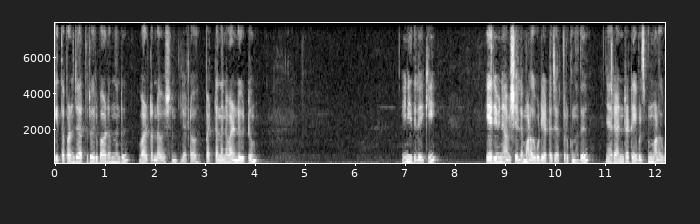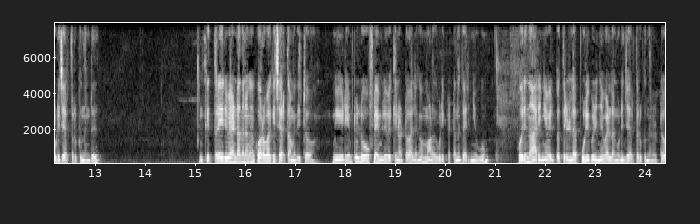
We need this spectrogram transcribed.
ഈത്തപ്പഴം ചേർത്തിട്ട് ഒരുപാട് ഒന്നുണ്ട് വഴട്ടേണ്ട ആവശ്യമില്ല കേട്ടോ. പെട്ടെന്ന് തന്നെ വഴണ്ട് കിട്ടും. ഇനി ഇതിലേക്ക് എരിവിന് ആവശ്യമില്ല മുളക് പൊടി ആട്ടോ ചേർത്തെടുക്കുന്നത് ഞാൻ രണ്ട് ടേബിൾ സ്പൂൺ മുളക് പൊടി ചേർത്തെടുക്കുന്നുണ്ട് നിങ്ങൾക്ക് ഇത്ര എരിവ് വേണ്ടാന്നുണ്ടെങ്കിൽ കുറവാക്കി ചേർത്താൽ മതി കേട്ടോ. മീഡിയം ടു ലോ ഫ്ലെയിമിൽ വെക്കണം കേട്ടോ. അല്ലെങ്കിൽ മുളക് പൊടി പെട്ടെന്ന് കരിഞ്ഞു പോകും. ഒരു നാരങ്ങ വലുപ്പത്തിലുള്ള പുളി പിഴിഞ്ഞ വെള്ളം കൂടി ചേർത്തെടുക്കുന്നുണ്ട് കേട്ടോ.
